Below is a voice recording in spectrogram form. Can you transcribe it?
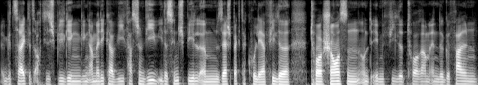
gezeigt, jetzt auch dieses Spiel gegen, gegen Amerika, wie fast schon wie, wie das Hinspiel, ähm, sehr spektakulär, viele Torchancen und eben viele Tore am Ende gefallen.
